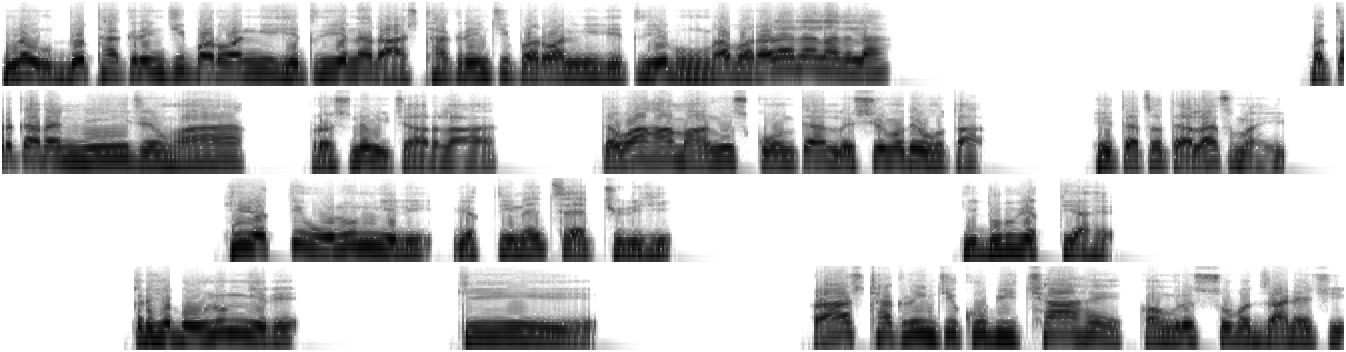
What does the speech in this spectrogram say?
न उद्धव ठाकरेंची परवानगी घेतलीये ना राज ठाकरेंची परवानगी घेतलीये भोंगा बरळायला लागला. पत्रकारांनी जेव्हा प्रश्न विचारला तेव्हा हा माणूस कोणत्या नशेमध्ये होता हे त्याचं त्यालाच माहीत. ही व्यक्ती बोलून गेली व्यक्ती नाहीच ऍक्च्युली ही ही दुर्व्यक्ती आहे. तर हे बोलून गेले की राज ठाकरेंची खूप इच्छा आहे काँग्रेस सोबत जाण्याची.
